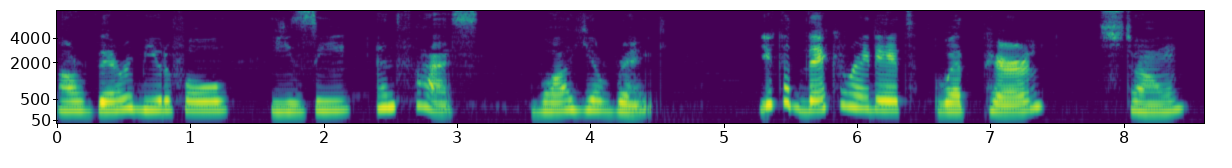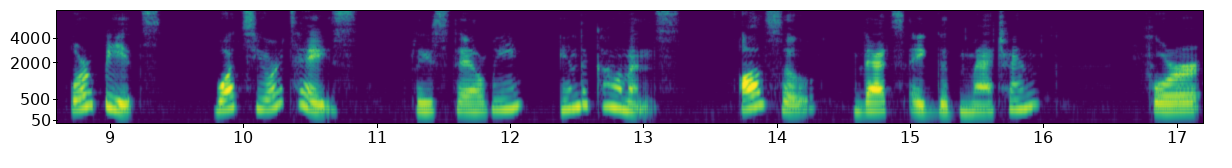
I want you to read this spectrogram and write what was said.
our very beautiful, easy and fast wire ring. You could decorate it with pearl, stone, or beads. What's your taste? Please tell me in the comments. Also, that's a good matching for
